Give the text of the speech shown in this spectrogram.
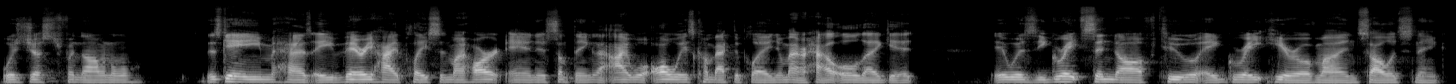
was just phenomenal. This game has a very high place in my heart and is something that I will always come back to play no matter how old I get. It was the great send off to a great hero of mine, Solid Snake.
